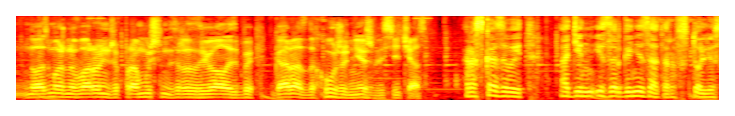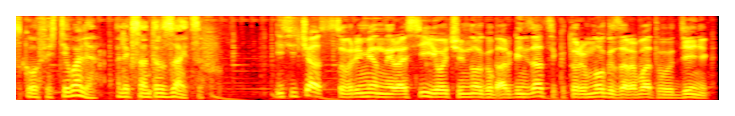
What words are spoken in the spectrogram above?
возможно, в Воронеже промышленность развивалась бы гораздо хуже, нежели сейчас. Рассказывает один из организаторов Столевского фестиваля Александр Зайцев. И сейчас в современной России очень много организаций, которые много зарабатывают денег.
